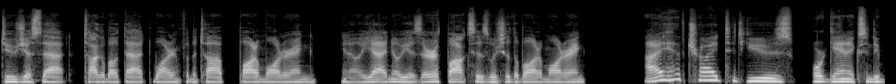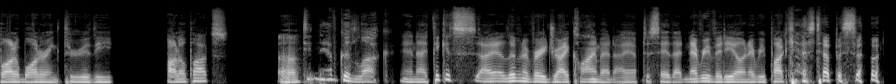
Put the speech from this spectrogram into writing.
do just that. Talk about that watering from the top, bottom watering. You know, yeah, I know he has earth boxes, which is the bottom watering. I have tried to use organics and do bottom watering through the auto pots. Uh-huh. Didn't have good luck, and I think it's. I live in a very dry climate. I have to say that in every video and every podcast episode.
